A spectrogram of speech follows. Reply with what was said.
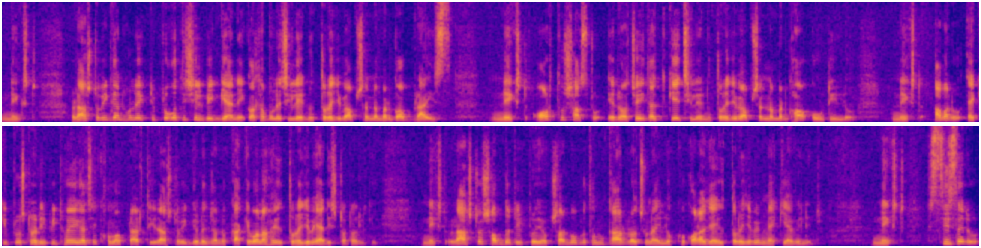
নেক্সট। রাষ্ট্রবিজ্ঞান হলো একটি প্রগতিশীল বিজ্ঞান, এই কথা বলেছিলেন উত্তরে যাবে অপশান নাম্বার গ, ব্রাইস। নেক্সট। অর্থশাস্ত্র এর রচয়িতা কে ছিলেন? উত্তরে যাবে অপশন নাম্বার ঘ, কৌটিল্য। নেক্সট। আবারও একই প্রশ্ন রিপিট হয়ে গেছে, ক্ষমা প্রার্থী, রাষ্ট্রবিজ্ঞানের জনক কাকে বলা হয়? উত্তরে যাবে অ্যারিস্টটলকে। নেক্সট। রাষ্ট্র শব্দটির প্রয়োগ, সর্বপ্রথম কার রচনায় লক্ষ্য করা যায়? উত্তরে যাবে ম্যাকিয়াভেলির। নেক্সট। সিসেরোর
